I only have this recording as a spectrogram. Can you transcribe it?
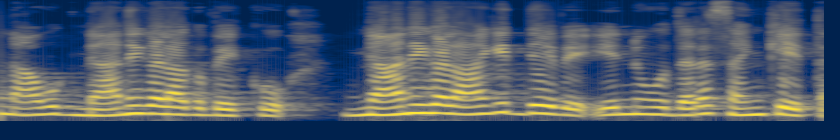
ನಾವು ಜ್ಞಾನಿಗಳಾಗಬೇಕು, ಜ್ಞಾನಿಗಳಾಗಿದ್ದೇವೆ ಎನ್ನುವುದರ ಸಂಕೇತ.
